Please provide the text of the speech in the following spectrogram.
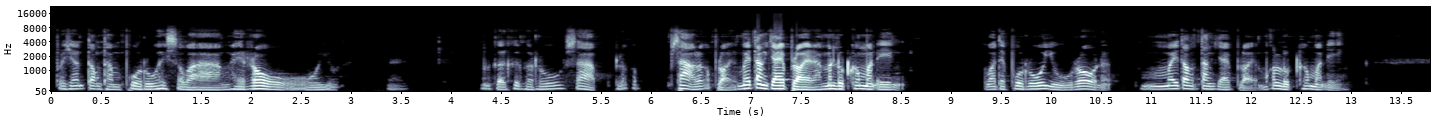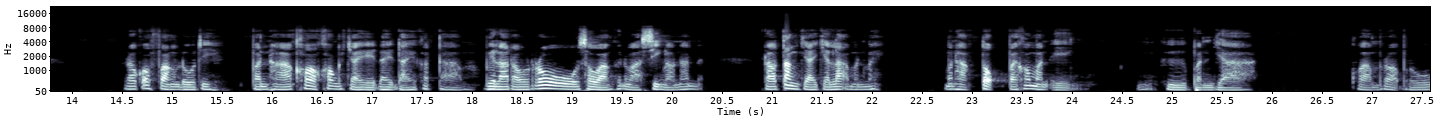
เพราะฉะนั้นต้องทำผู้รู้ให้สว่างให้โร่อยู่มันเกิดขึ้นก็รู้ทราบแล้วก็ทราบแล้วก็ปล่อย ไม่ตั้งใจปล่อยนะมันหลุดของมันเอง ว่าแต่ผู้รู้อยู่โร่นะไม่ต้องตั้งใจปล่อย มันก็หลุดของมันเอง เราก็ฟังดูที่ปัญหาข้อข้องใจใด ๆ ก็ตาม เวลาเราโร่สว่างขึ้นมาสิ่งเหล่านั้น เราตั้งใจจะละมันไหมมันหักตกไปของมันเอง นี่คือปัญญาความรอบรู้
